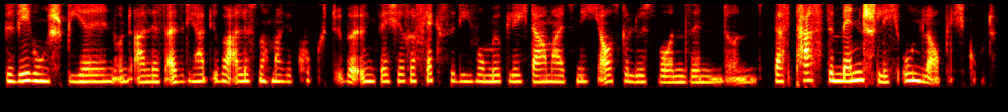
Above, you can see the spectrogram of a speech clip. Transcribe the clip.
Bewegungsspielen und alles. Also die hat über alles nochmal geguckt, über irgendwelche Reflexe, die womöglich damals nicht ausgelöst worden sind. Und das passte menschlich unglaublich gut.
